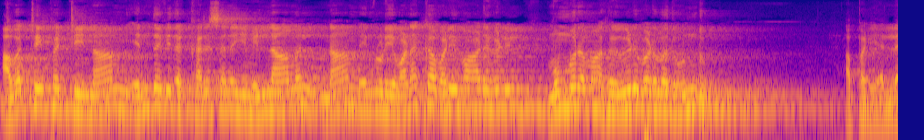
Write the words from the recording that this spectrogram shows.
அவற்றை பற்றி நாம் எந்தவித கரிசனையும் இல்லாமல் நாம் எங்களுடைய வணக்க வழிபாடுகளில் மும்முரமாக ஈடுபடுவது உண்டு. அப்படி அல்ல.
